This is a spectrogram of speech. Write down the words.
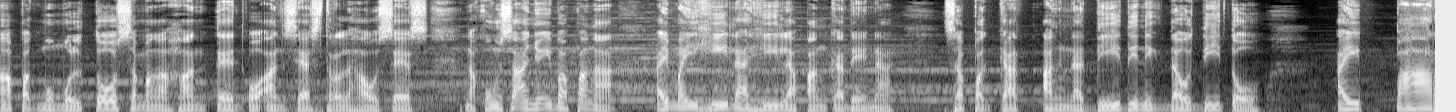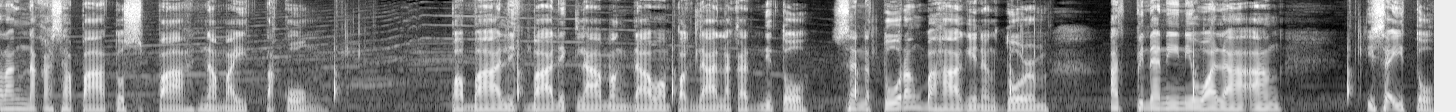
mga pagmumulto sa mga haunted o ancestral houses na kung saan yung iba pa nga ay may hila-hila pang kadena sapagkat ang nadidinig daw dito ay parang nakasapatos pa na may takong. Pabalik-balik lamang daw ang paglalakad nito sa naturang bahagi ng dorm at pinaniniwalaang isa ito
